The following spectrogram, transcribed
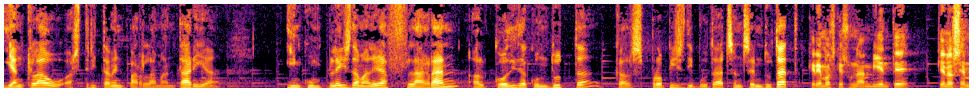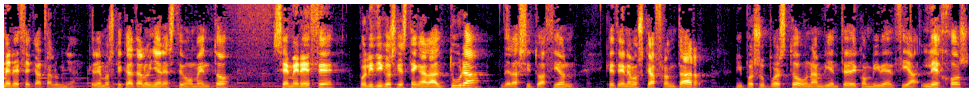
i en clau estrictament parlamentària incompleix de manera flagrant el codi de conducta que els propis diputats ens hem dotat. Creemos que es un ambiente que no se merece Cataluña. Creemos que Cataluña en este momento se merece políticos que estén a la altura de la situación que tenemos que afrontar y, por supuesto, un ambiente de convivencia lejos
